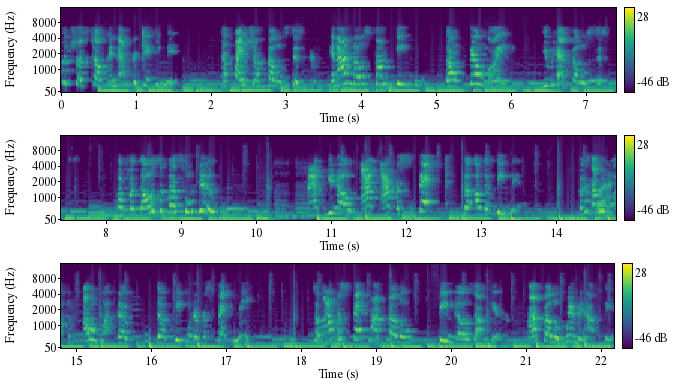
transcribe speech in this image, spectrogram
put yourself in that predicament to fight your fellow sister. And I know some people don't feel like you have fellow sisters. But for those of us who do, mm-hmm. I, you know, I, I respect the other female because I don't want the, I don't want the the people to respect me. So I respect my fellow females out there, my fellow women out there.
